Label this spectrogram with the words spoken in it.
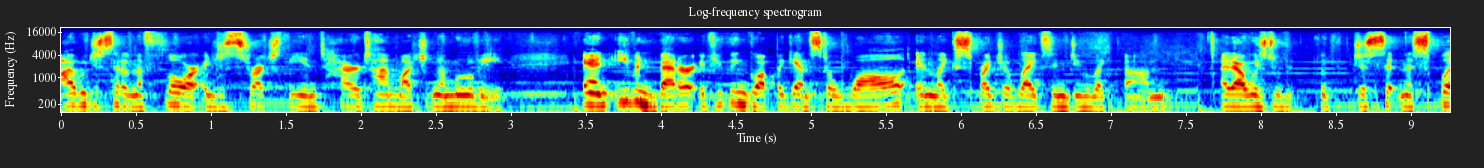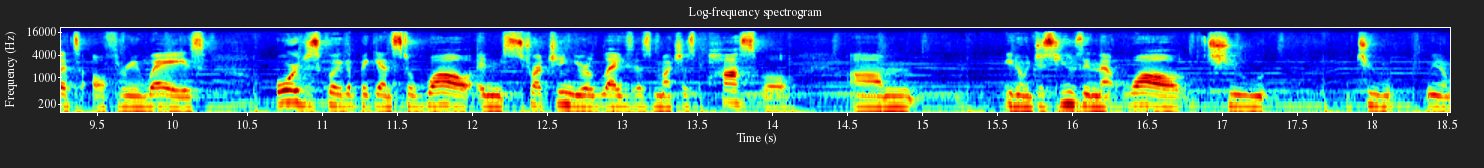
I would just sit on the floor and just stretch the entire time watching a movie and even better if you can go up against a wall and like spread your legs and do like um, i'd always do like, just sit in the splits all three ways or just going up against a wall and stretching your legs as much as possible um, you know, just using that wall to to you know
